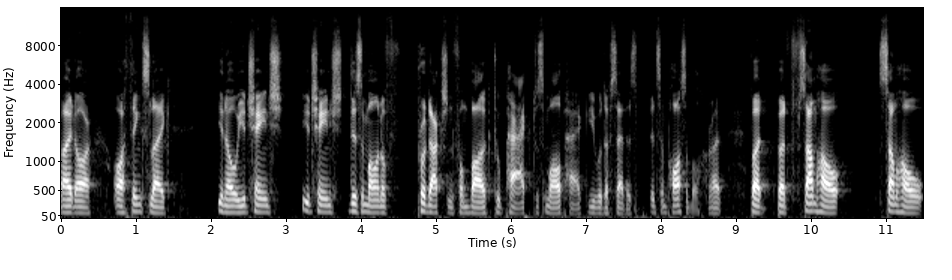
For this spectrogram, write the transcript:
right? Or or things like, you know, you change you change this amount of production from bulk to pack to small pack, you would have said it's it's impossible, right? But but somehow somehow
